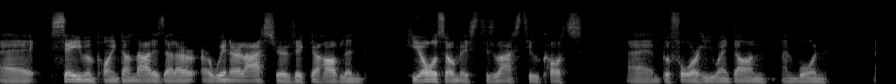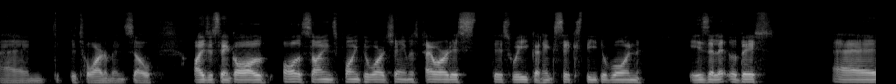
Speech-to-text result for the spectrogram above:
uh, saving point on that is that our, our winner last year, Victor Hovland, he also missed his last two cuts um, before he went on and won um, the, the, tournament. So I just think all all signs point towards Seamus Power this this week. I think sixty to one is a little bit, uh,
